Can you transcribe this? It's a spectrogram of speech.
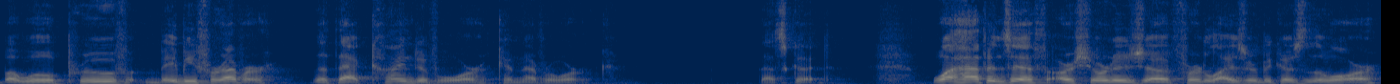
but will prove maybe forever that that kind of war can never work. That's good. What happens if our shortage of fertilizer because of the war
